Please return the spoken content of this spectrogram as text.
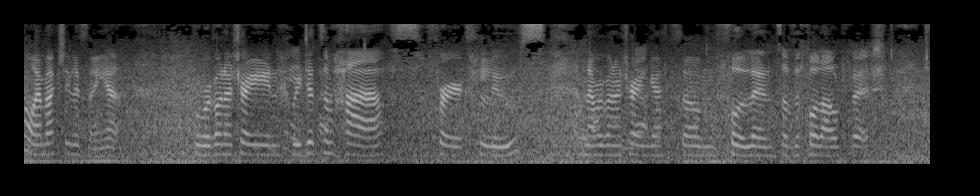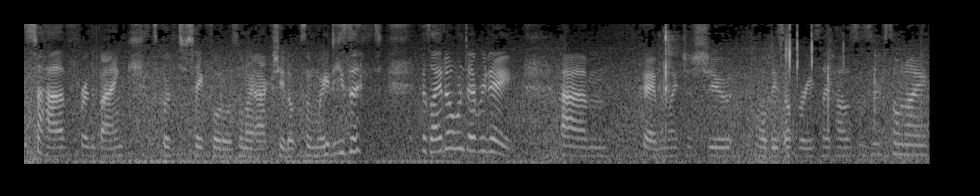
No, I'm actually listening, yeah. But we're gonna train, we did some halves for Cluse. Now we're gonna try and get some full lengths of the full outfit. Just to have for the bank. It's good to take photos when I actually look some way decent. Because I don't every day. Um, okay, we might just shoot all these Upper East Side houses. They're so nice.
